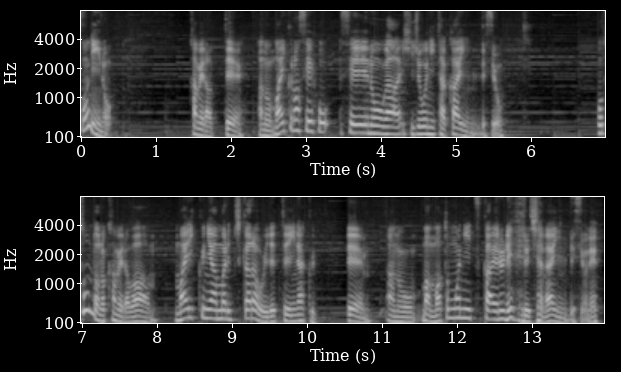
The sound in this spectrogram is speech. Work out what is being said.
ソニーのカメラって、あの、マイクの性性能が非常に高いんですよ。ほとんどのカメラは、マイクにあんまり力を入れていなくって、あの、まあ、まともに使えるレベルじゃないんですよね。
